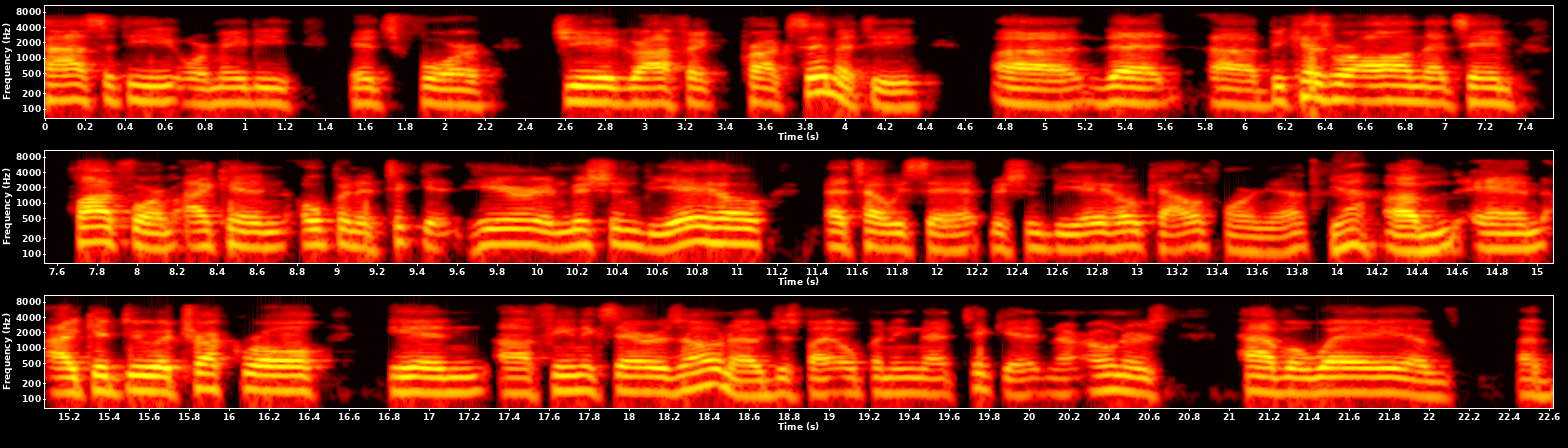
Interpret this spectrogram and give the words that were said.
capacity, or maybe it's for geographic proximity. Uh, that uh, because we're all on that same platform, I can open a ticket here in Mission Viejo that's how we say it, Mission Viejo, California. Yeah. Um, and I could do a truck roll in uh, Phoenix, Arizona, just by opening that ticket. And our owners have a way of, of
